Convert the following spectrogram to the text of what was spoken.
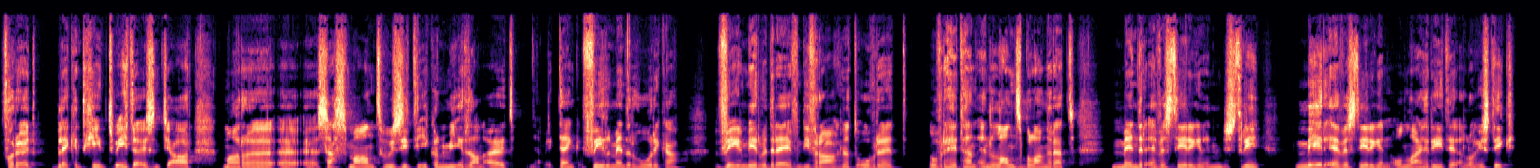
vooruitblikkend geen 2000 jaar, maar uh, zes maanden. Hoe ziet die economie er dan uit? Ja, ik denk veel minder horeca, veel meer bedrijven die vragen dat de overheid, overheid hen in landsbelang redt, minder investeringen in industrie, meer investeringen in online retail en logistiek,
